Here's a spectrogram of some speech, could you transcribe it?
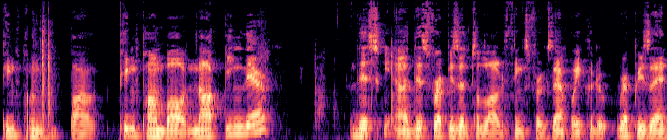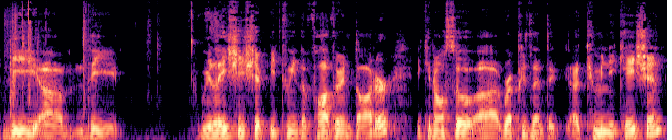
ping pong ball, ping pong ball not being there, this uh, this represents a lot of things. For example, it could represent the um, the relationship between the father and daughter. It can also uh, represent a, a communication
